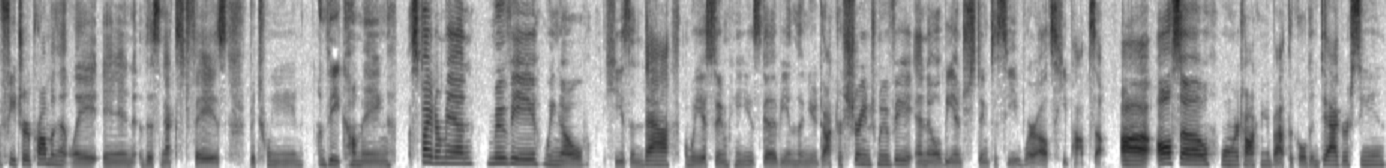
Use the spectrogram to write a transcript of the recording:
featured prominently in this next phase between the coming Spider Man movie. We know he's in that. We assume he's going to be in the new Doctor Strange movie, and it'll be interesting to see where else he pops up. Uh, also, when we're talking about the Golden Dagger scene,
